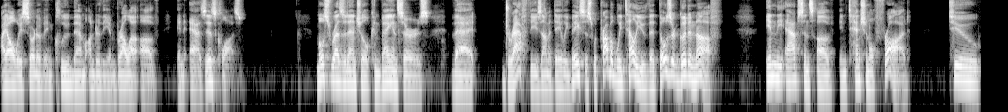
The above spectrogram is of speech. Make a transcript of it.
I always sort of include them under the umbrella of an as is clause most residential conveyancers that draft these on a daily basis would probably tell you that those are good enough in the absence of intentional fraud to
